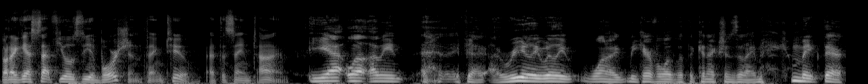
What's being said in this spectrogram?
but I guess that fuels the abortion thing too at the same time. Yeah, well, I mean, if I, I really, really want to be careful with, with the connections that I make, make there,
